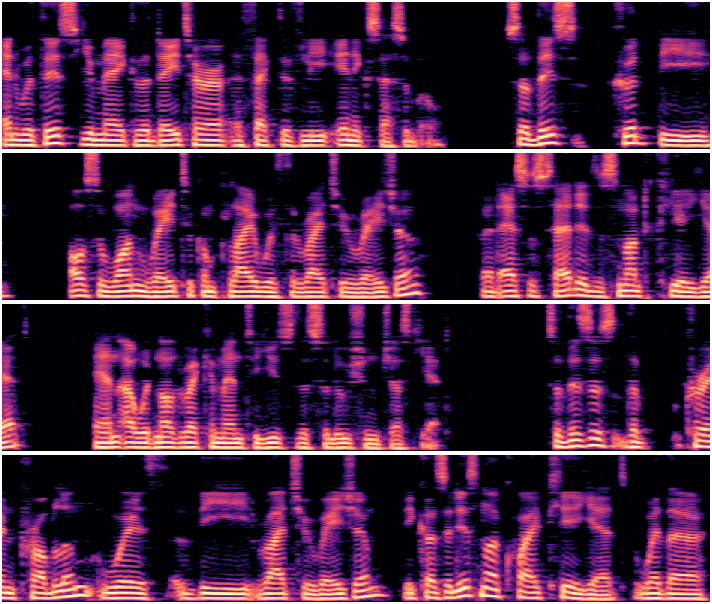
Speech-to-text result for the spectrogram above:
And with this, you make the data effectively inaccessible. So this could be also one way to comply with the right to erasure. But as I said, it is not clear yet, and I would not recommend to use the solution just yet. So this is the current problem with the right to erasure, because it is not quite clear yet whether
